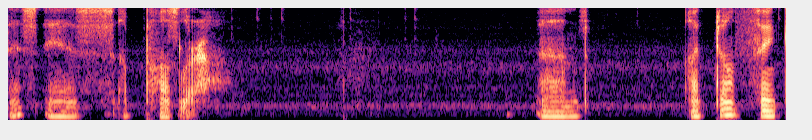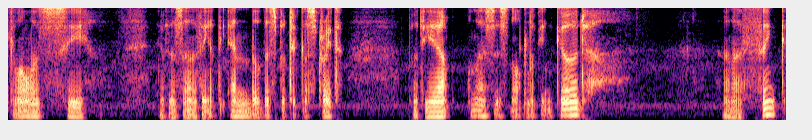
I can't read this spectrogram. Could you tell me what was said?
this is a puzzler. And I don't think, well, let's see if there's anything at the end of this particular straight. But yeah, this is not looking good. And I think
